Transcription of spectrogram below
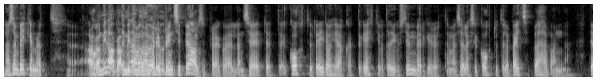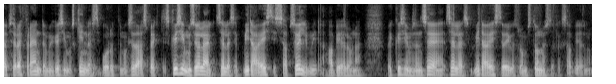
no see on pikem jutt. aga, aga, mina, aga mida ma tahan öelda... printsipiaalselt praegu öelda, on see, et, et kohtud ei tohi hakata kehtivat õigust ümber kirjutama ja selleks, et kohtutele päitsed pähe panna, peab see referendumi küsimus kindlasti puudutama ka seda aspekti, sest küsimus ei ole selles, et mida Eestis saab sõlmida abieluna, vaid küsimus on see, selles, mida Eesti õigusruumis tunnustatakse abieluna.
